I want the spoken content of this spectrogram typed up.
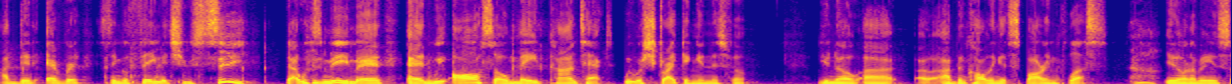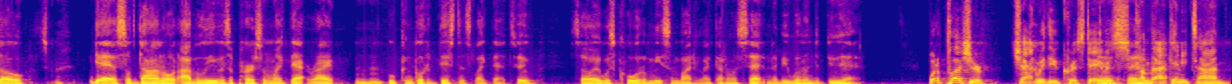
i did every single thing that you see That was me, man. And we also made contact. We were striking in this film. You know, uh, uh, I've been calling it sparring plus. You know what I mean? So, yeah. So Donald, I believe, is a person like that, right? Mm-hmm. Who can go to distance like that too. So it was cool to meet somebody like that on set and to be willing to do that. What a pleasure chatting with you, Khris Davis. thanks. Come back anytime.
